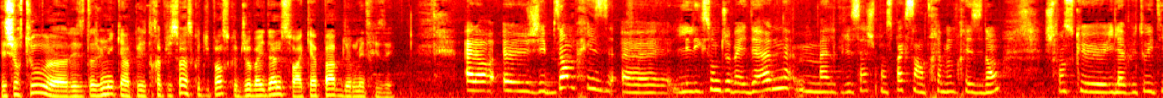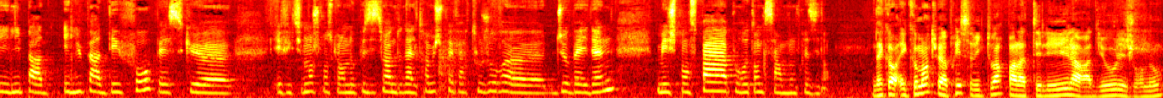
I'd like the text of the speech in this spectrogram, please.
Et surtout, euh, les États-Unis qui est un pays très puissant, est-ce que tu penses que Joe Biden sera capable de le maîtriser? Alors, euh, j'ai bien prise l'élection de Joe Biden. Malgré ça, je ne pense pas que c'est un très bon président. Je pense qu'il a plutôt été élu par, élu par défaut parce que, effectivement, je pense qu'en opposition à Donald Trump, je préfère toujours Joe Biden. Mais je ne pense pas pour autant que c'est un bon président. D'accord. Et comment tu as appris sa victoire Par la télé, la radio, les journaux?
